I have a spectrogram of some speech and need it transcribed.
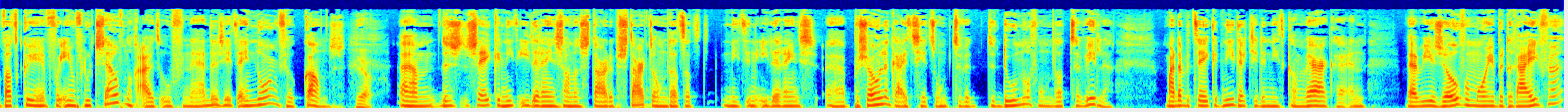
wat kun je voor invloed zelf nog uitoefenen? Hè? Er zit enorm veel kans. Ja. Ehm, dus zeker niet iedereen zal een start-up starten, omdat het niet in iedereen's eh, persoonlijkheid zit om te, te doen of om dat te willen. Maar dat betekent niet dat je er niet kan werken. En we hebben hier zoveel mooie bedrijven,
